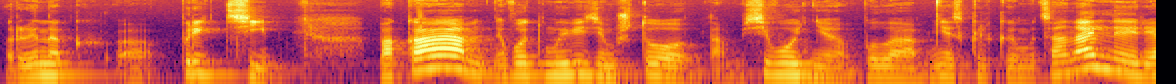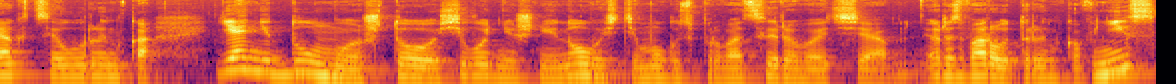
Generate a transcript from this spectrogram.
рынок э, прийти. Пока вот мы видим, что там, сегодня была несколько эмоциональная реакция у рынка. Я не думаю, что сегодняшние новости могут спровоцировать э, разворот рынка вниз,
